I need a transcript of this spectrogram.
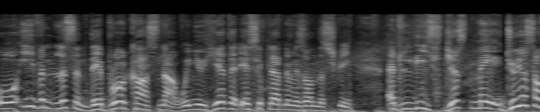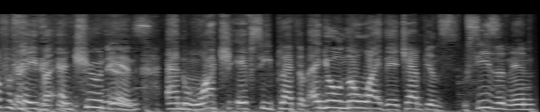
or even listen. They broadcast now. When you hear that FC Platinum is on the screen, at least just may do yourself a favor and tune in and watch FC Platinum, and you'll know why they're champions season in,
